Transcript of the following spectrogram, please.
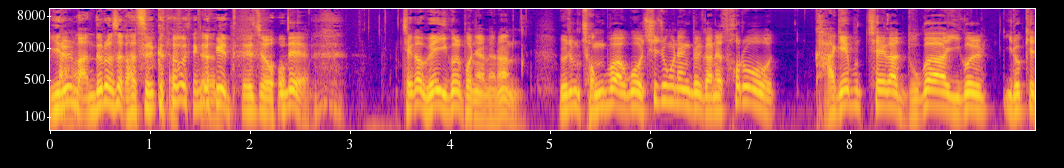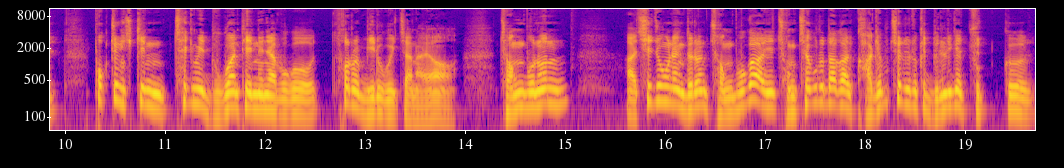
일을 만들어서 갔을 거라고 생각이 되죠. 근데 제가 왜 이걸 보냐면은 요즘 정부하고 시중은행들 간에 서로 가계부채가 누가 이걸 이렇게 폭증시킨 책임이 누구한테 있느냐 보고 서로 미루고 있잖아요. 정부는 아, 시중은행들은 정부가 이 정책으로다가 가계부채를 이렇게 늘리게 주, 그,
